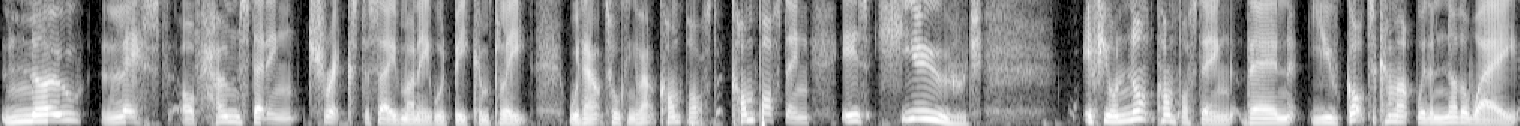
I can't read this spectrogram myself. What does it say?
No list of homesteading tricks to save money would be complete without talking about compost. Composting is huge if you're not composting, then you've got to come up with another way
